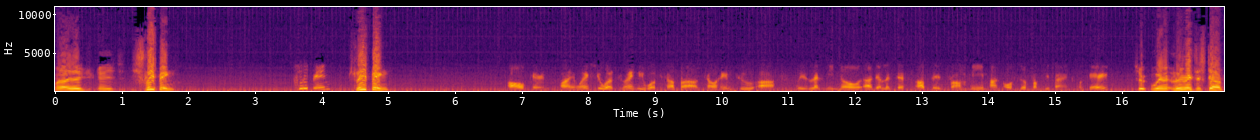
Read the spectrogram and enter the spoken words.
Uh, uh, sleeping, Sleeping. sleeping. Okay. Uh, when he works, when he wakes up, uh, tell him to uh, please let me know uh, the latest update from him and also from the bank. Okay. So, wait a minute, let me write this down.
